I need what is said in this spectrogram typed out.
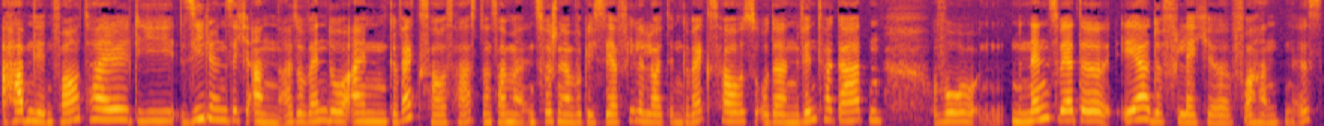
haben den Vorteil, die siedeln sich an. Also wenn du ein Gewächshaus hast, und das haben wir inzwischen ja wirklich sehr viele Leute ein Gewächshaus oder einen Wintergarten, wo eine nennenswerte Erdefläche vorhanden ist,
